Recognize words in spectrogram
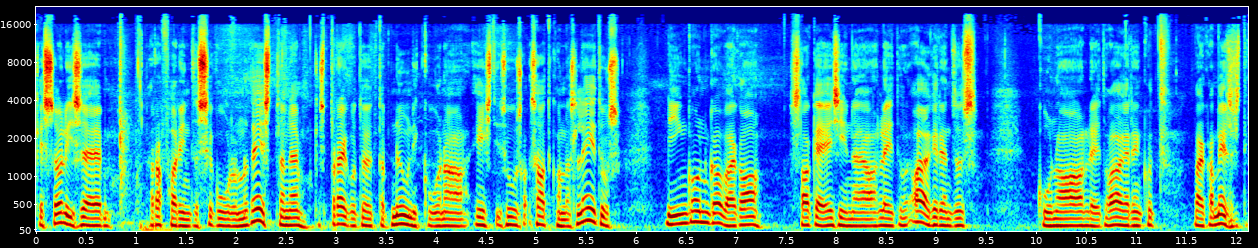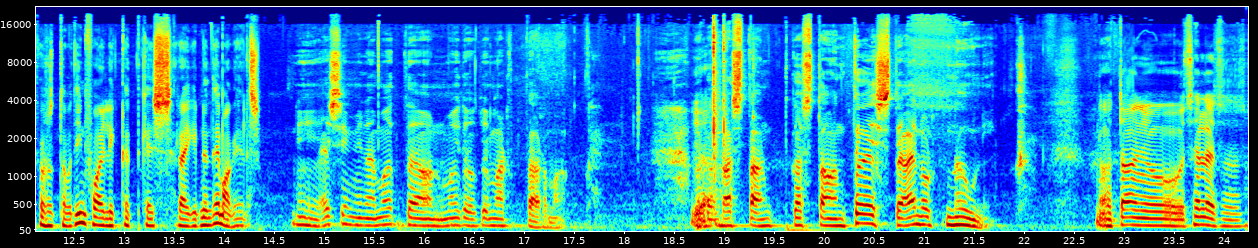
kes oli see Rahvarindesse kuulunud eestlane, kes praegu töötab nõunikuna Eesti suursaatkonnas Leedus ning on ka väga sage esineja Leedu ajakirjanduses, kuna Leedu ajakirjanikud väga meelsasti kasutavad infoallikat, kes räägib nende emakeeles. nii, esimene mõte on muidugi Mart Tarmak. aga kas ta on, kas ta on tõesti ainult nõunik? no ta on ju selles osas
